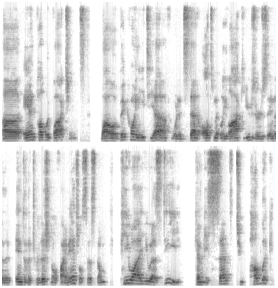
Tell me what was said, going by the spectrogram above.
uh, and public blockchains. While a Bitcoin ETF would instead ultimately lock users into the, into the traditional financial system, PYUSD can be sent to public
